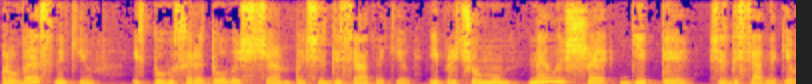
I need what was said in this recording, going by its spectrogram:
ровесників із того середовища шістдесятників, і причому не лише діти шістдесятників,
